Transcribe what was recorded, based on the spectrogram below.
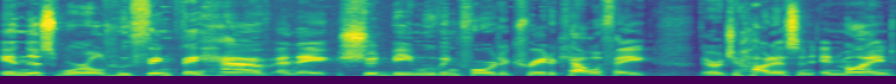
in this world who think they have and they should be moving forward to create a caliphate, they're jihadists in, in mind.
